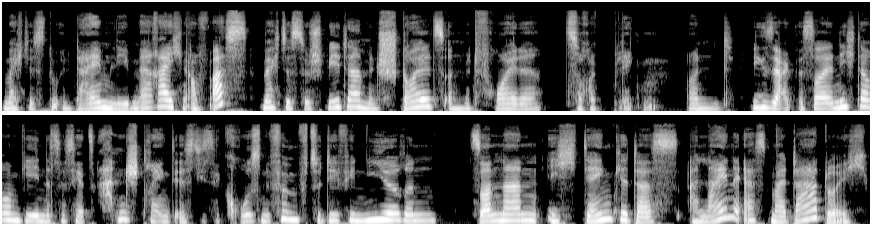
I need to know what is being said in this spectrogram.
möchtest du in deinem Leben erreichen? Auf was möchtest du später mit Stolz und mit Freude zurückblicken? Und wie gesagt, es soll nicht darum gehen, dass es jetzt anstrengend ist, diese großen fünf zu definieren, sondern ich denke, dass alleine erstmal dadurch,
